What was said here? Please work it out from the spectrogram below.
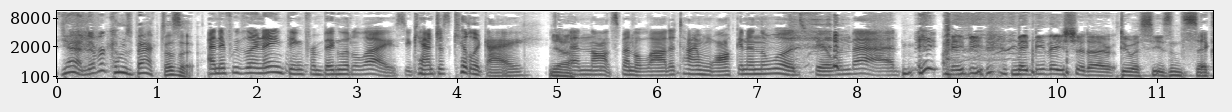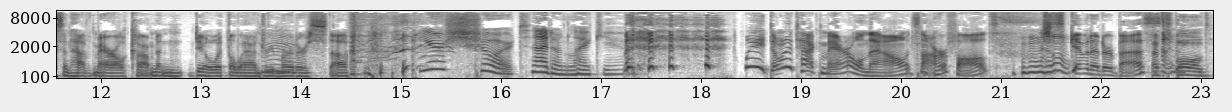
yeah, it never comes back, does it? And if we've learned anything from Big Little Lies, you can't just kill a guy Yeah. and not spend a lot of time walking in the woods feeling bad. maybe maybe they should uh, do a season six and have Meryl come and deal with the Landry murder stuff. You're short. I don't like you. Wait, don't attack Meryl now. It's not her fault. She's giving it her best. That's bold.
